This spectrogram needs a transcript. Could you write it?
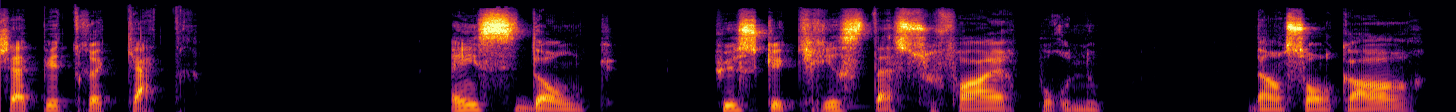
Chapitre 4 Ainsi donc, puisque Christ a souffert pour nous, dans son corps,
